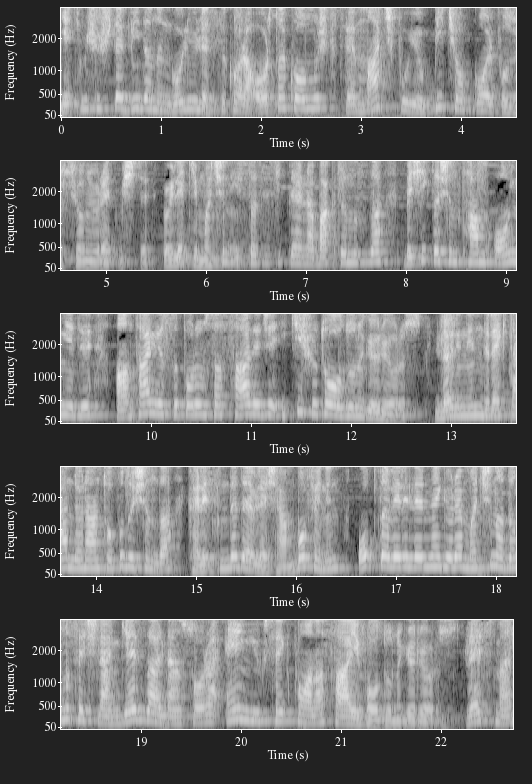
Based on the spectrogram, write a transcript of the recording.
73'te Vida'nın golüyle skora ortak olmuş ve maç boyu birçok gol pozisyonu üretmişti. Öyle ki maçın istatistiklerine baktığımızda Beşiktaş'ın tam 17, Antalya Spor'un ise sadece 2 şutu olduğunu görüyoruz. Larin'in direkten dönen topu dışında kalesinde devleşen Bofe'nin Opta verilerine göre maçın adamı seçilen Gezzal'den sonra en yüksek puana sahip olduğunu görüyoruz. Resmen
